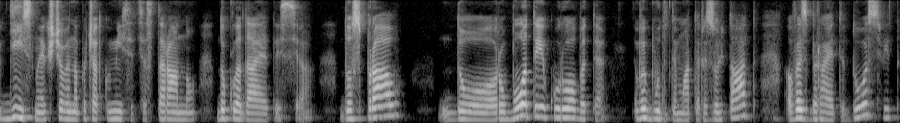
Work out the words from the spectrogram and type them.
дійсно, якщо ви на початку місяця старанно докладаєтеся до справ, до роботи, яку робите, ви будете мати результат, ви збираєте досвід,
